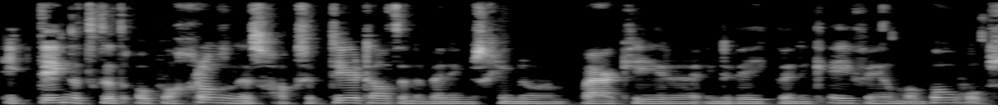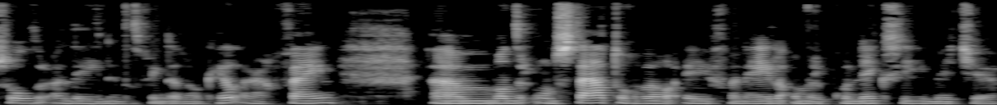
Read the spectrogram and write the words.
ik denk dat ik dat ook wel grotendeels geaccepteerd had. En dan ben ik misschien nog een paar keren in de week ben ik even helemaal boven op zolder alleen. En dat vind ik dan ook heel erg fijn. Um, want er ontstaat toch wel even een hele andere connectie met je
